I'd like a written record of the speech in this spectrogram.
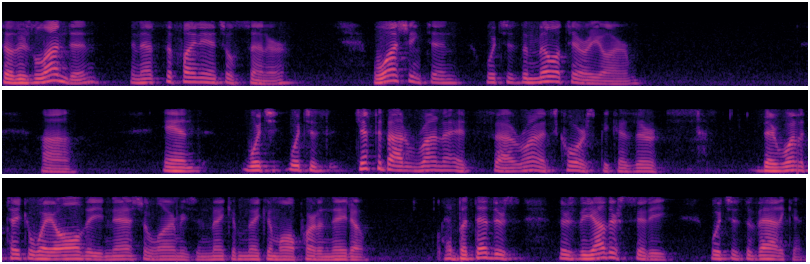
So there's London, and that's the financial center. Washington, which is the military arm, uh, and which which is just about run its uh, run its course because they're they want to take away all the national armies and make them make them all part of NATO. But then there's there's the other city, which is the Vatican,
